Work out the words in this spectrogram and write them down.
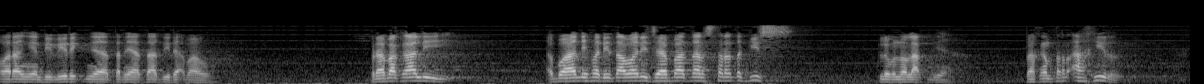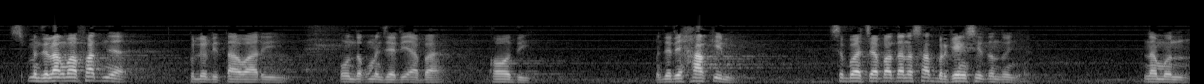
orang yang diliriknya ternyata tidak mau. Berapa kali Abu Hanifah ditawari jabatan strategis, belum menolaknya. Bahkan terakhir, menjelang wafatnya, beliau ditawari untuk menjadi apa? Qadi. Menjadi hakim sebuah jabatan yang sangat bergengsi tentunya. Namun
